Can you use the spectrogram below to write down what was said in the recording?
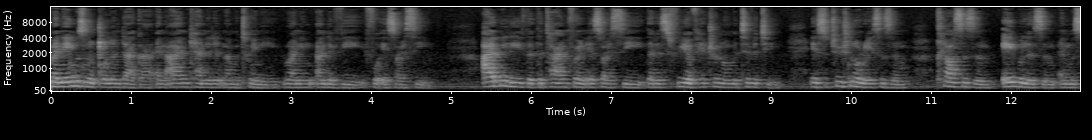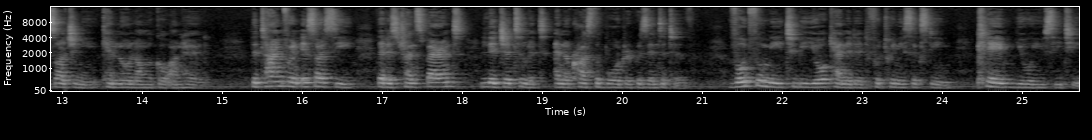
My name is Ntaka and I am candidate number 20 running under V for SRC. I believe that the time for an SRC that is free of heteronormativity, institutional racism, classism, ableism, and misogyny can no longer go unheard. The time for an SRC that is transparent, legitimate, and across the board representative. Vote for me to be your candidate for 2016. Claim your UCT.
